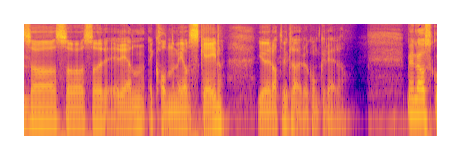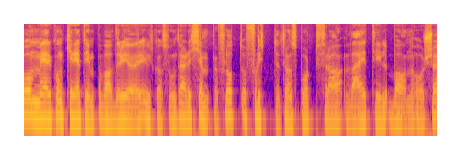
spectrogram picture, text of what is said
så, så, så ren economy of scale gjør at vi klarer å konkurrere. Men la oss gå mer konkret inn på hva dere gjør. I utgangspunktet er det kjempeflott å flytte transport fra vei til bane og sjø.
